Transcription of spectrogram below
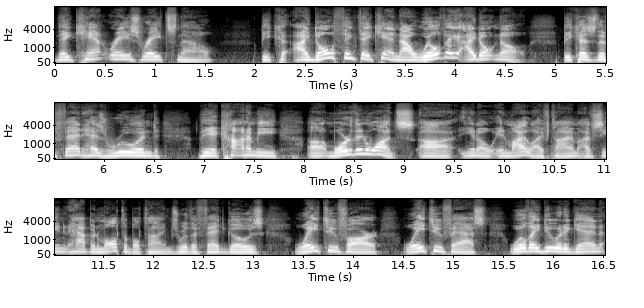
They can't raise rates now because I don't think they can. Now, will they? I don't know because the Fed has ruined the economy uh, more than once. Uh, you know, in my lifetime, I've seen it happen multiple times where the Fed goes way too far, way too fast. Will they do it again?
